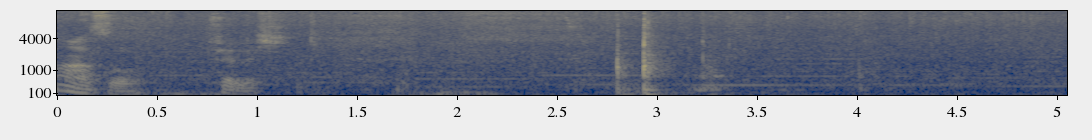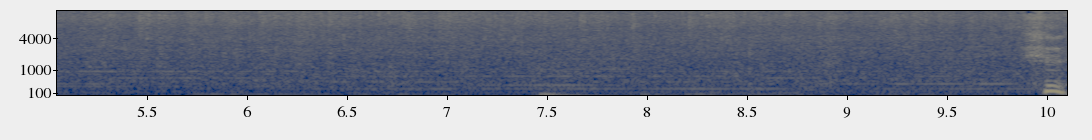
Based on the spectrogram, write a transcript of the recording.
Ah, so. Chillig.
